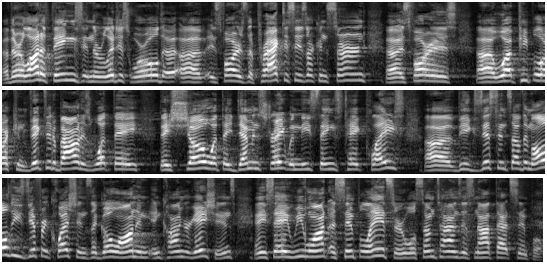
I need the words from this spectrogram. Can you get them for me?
Uh, there are a lot of things in the religious world uh, uh, as far as the practices are concerned, uh, as far as uh, what people are convicted about, is what they, they show, what they demonstrate when these things take place, uh, the existence of them, all these different questions that go on in, in congregations. And you say, We want a simple answer. Well, sometimes it's not that simple.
